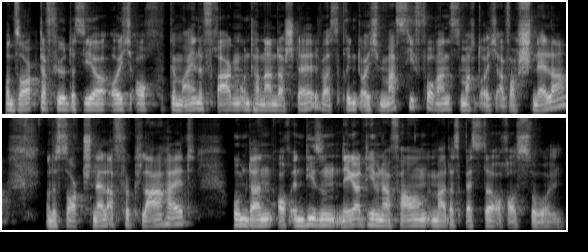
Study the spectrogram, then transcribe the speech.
und sorgt dafür, dass ihr euch auch gemeine Fragen untereinander stellt, weil es bringt euch massiv voran, es macht euch einfach schneller und es sorgt schneller für Klarheit, um dann auch in diesen negativen Erfahrungen immer das Beste auch rauszuholen.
